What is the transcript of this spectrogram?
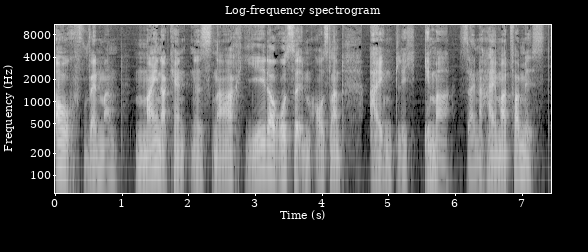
auch wenn man meiner Kenntnis nach jeder Russe im Ausland eigentlich immer seine Heimat vermisst.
